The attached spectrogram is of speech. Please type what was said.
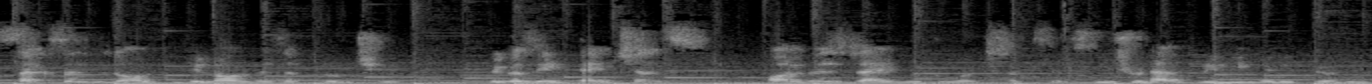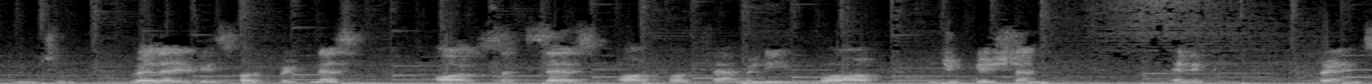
success will always approach you. Because intentions always drive you towards success. You should have really very pure intention, whether it is for fitness or success or for family, work, education, anything, friends,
